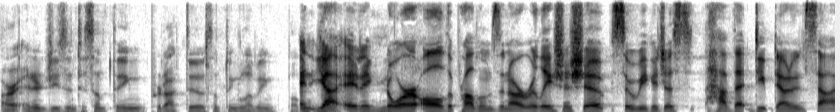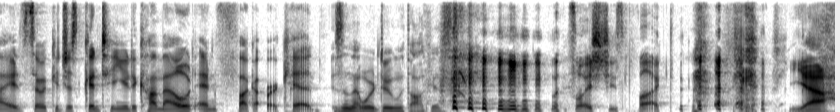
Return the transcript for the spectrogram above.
our energies into something productive, something loving. blah, blah, and yeah, and ignore all the problems in our relationship so we could just have that deep down inside so it could just continue to come out and fuck up our kid. Isn't that what we're doing with August? That's why she's fucked. yeah.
